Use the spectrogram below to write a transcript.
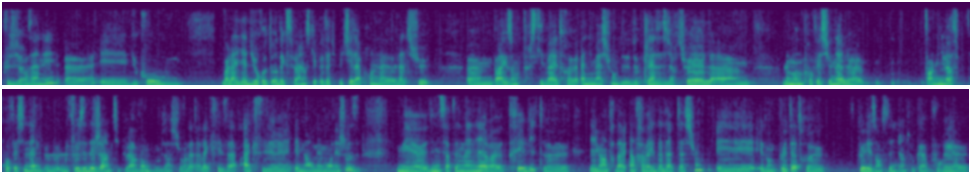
plusieurs années. et du coup, voilà, il y a du retour d'expérience qui est peut-être utile à prendre là-dessus. Euh, par exemple, tout ce qui va être euh, animation de, classes virtuelles, euh, le monde professionnel l'univers professionnel le, faisait déjà un petit peu avant. Bon, bien sûr, la, crise a accéléré énormément les choses, mais d'une certaine manière, très vite, il y a eu un, travail d'adaptation, et, donc peut-être que les enseignants, en tout cas, pourraient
